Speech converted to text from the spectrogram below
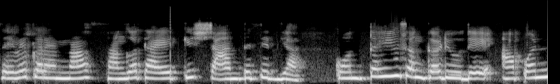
सेवेकऱ्यांना सांगत आहेत की शांततेत घ्या. कोणतंही संकट येऊ दे. आपण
